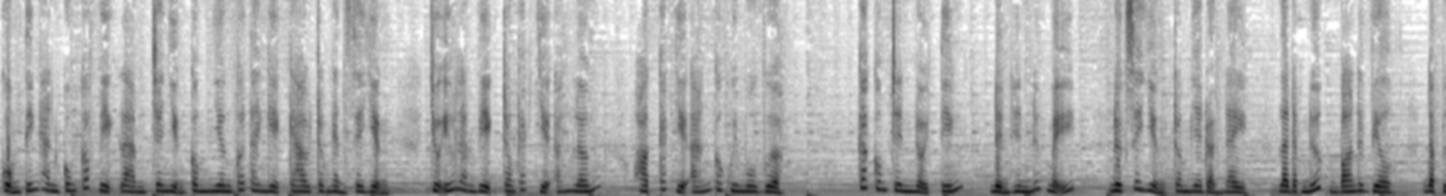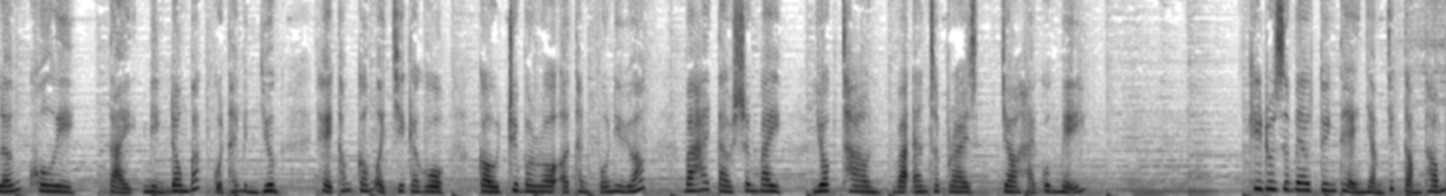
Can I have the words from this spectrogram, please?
cũng tiến hành cung cấp việc làm cho những công nhân có tay nghề cao trong ngành xây dựng, chủ yếu làm việc trong các dự án lớn hoặc các dự án có quy mô vừa. Các công trình nổi tiếng định hình nước Mỹ được xây dựng trong giai đoạn này là đập nước Bonneville, đập lớn Cooley tại miền đông bắc của Thái Bình Dương, hệ thống cống ở Chicago, cầu Triborough ở thành phố New York và hai tàu sân bay Yorktown và Enterprise cho Hải quân Mỹ. Khi Roosevelt tuyên thệ nhậm chức tổng thống,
